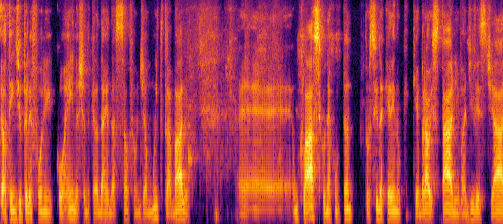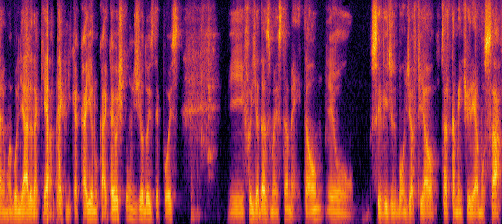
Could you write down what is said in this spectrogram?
eu, atendi o telefone correndo, achando que era da redação, foi um dia muito trabalho. É, um clássico, né? Com tanta torcida querendo quebrar o estádio, invadir vestiário, uma goleada daquela, técnica caiu, não caiu, caiu acho que um dia ou dois depois, e foi dia das mães também. Então, eu, esse vídeo do Bom Dia Fiel, certamente irei almoçar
